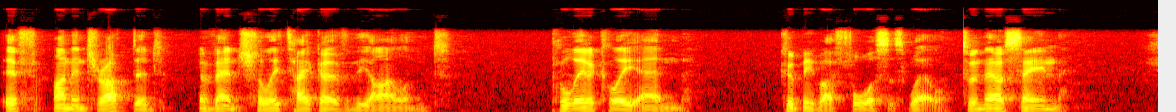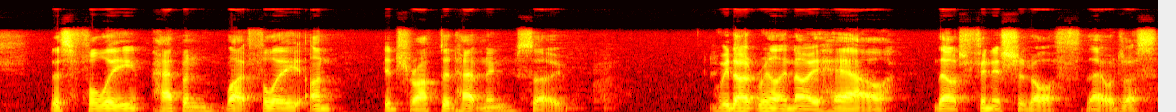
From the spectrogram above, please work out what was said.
if uninterrupted, eventually take over the island politically and could be by force as well. So we're now seeing this fully happen, like fully uninterrupted happening. So we don't really know how they would finish it off. They would just,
